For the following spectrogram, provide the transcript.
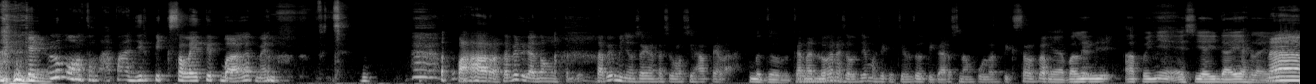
Kayak lu mau nonton apa anjir pixelated banget men. Parah, tapi tergantung tapi menyesuaikan resolusi HP lah. Betul, betul. Karena dulu kan resolusinya masih kecil tuh 360-an pixel tuh. Ya paling HP-nya Asia Hidayah lah ya. Nah,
